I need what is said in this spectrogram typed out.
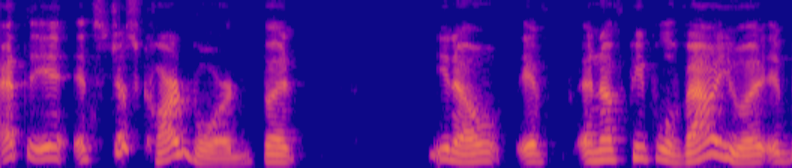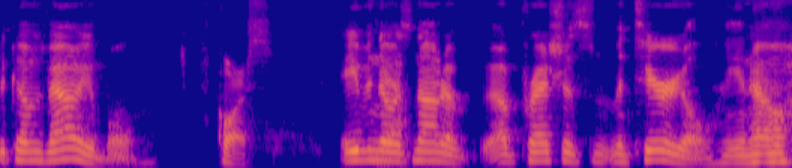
at the it's just cardboard, but you know, if enough people value it, it becomes valuable. Of course. Even though yeah. it's not a, a, precious material, you know.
